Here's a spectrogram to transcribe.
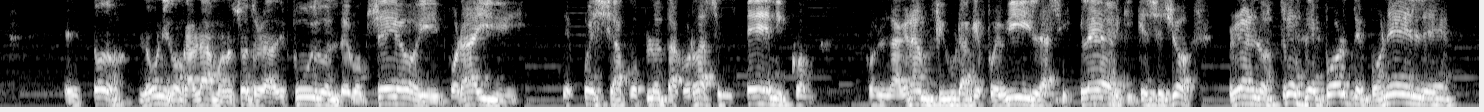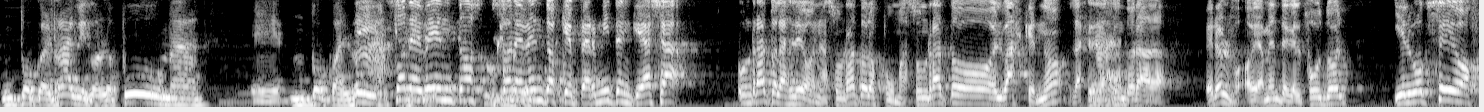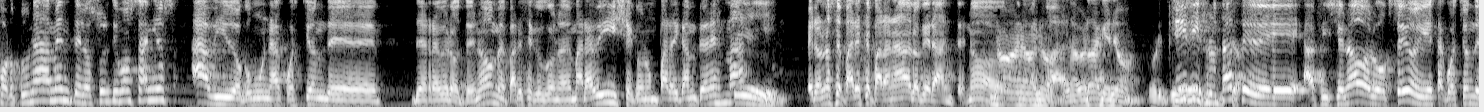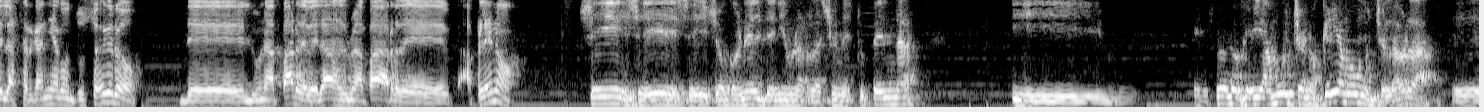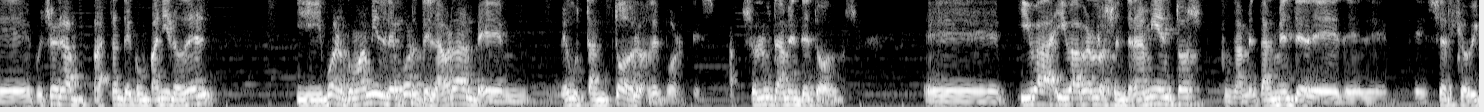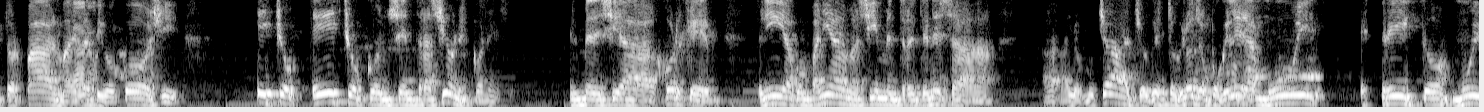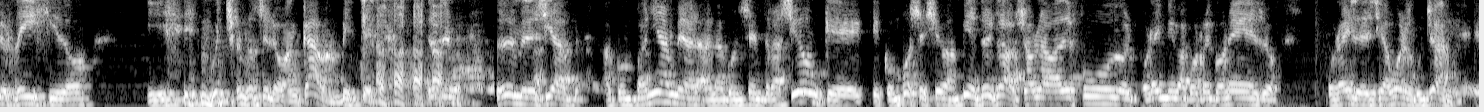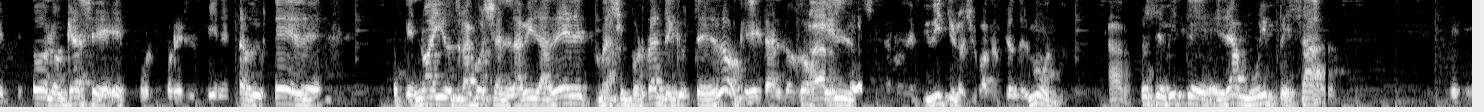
todo, lo único que hablábamos nosotros era de fútbol, de boxeo y por ahí después se acopló, ¿te acordás? El tenis con, la gran figura que fue Vilas y Clerc y qué sé yo, pero eran los tres deportes, ponele, un poco el rugby con los Pumas, eh, un poco al sí, son eventos, son eventos que permiten que haya un rato las leonas, un rato los Pumas, un rato el básquet, ¿no? La generación dorada. Pero obviamente que el fútbol y el boxeo, afortunadamente, en los últimos años ha habido como una cuestión de de rebrote, ¿no? Me parece que con lo de Maravilla, con un par de campeones más, pero no se parece para nada a lo que era antes, ¿no? No, no, no, la verdad que no. ¿Sí disfrutaste de aficionado al boxeo y esta cuestión de la cercanía con tu suegro? ¿De Luna Par, de veladas de Luna Par de, a pleno? Sí, sí, sí. Yo con él tenía una relación estupenda y eh, yo lo quería mucho, nos queríamos mucho, la verdad. Eh, pues yo era bastante compañero de él y bueno, como a mí el deporte, la verdad, eh, me gustan todos los deportes, absolutamente todos. Eh, iba, iba a ver los entrenamientos, fundamentalmente de, Sergio Víctor Palma, de Látigo Koji. He hecho, he hecho concentraciones con ellos. Él me decía, Jorge, vení, acompañame, así me entretenés a, a los muchachos, que esto, que lo otro, porque él era muy estricto, muy rígido y, muchos no se lo bancaban, ¿viste? Entonces, me decía, acompañame a, la concentración que, con vos se llevan bien. Entonces, claro, yo hablaba de fútbol, por ahí me iba a correr con ellos, por ahí le decía, bueno, escuchame, este, todo lo que hace es por, el bienestar de ustedes, porque no hay otra cosa en la vida de él más importante que ustedes dos, que eran los dos que él los agarró de pibito y los llevó a campeón del mundo. Entonces, viste, era muy pesado.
